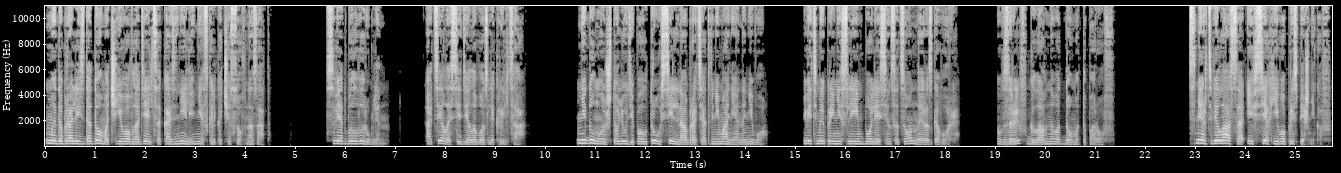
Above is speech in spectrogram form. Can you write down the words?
Мы добрались до дома, чьего владельца казнили несколько часов назад. Свет был вырублен, а тело сидело возле крыльца. Не думаю, что люди поутру сильно обратят внимание на него. Ведь мы принесли им более сенсационные разговоры. Взрыв главного дома топоров. Смерть Веласа и всех его приспешников.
